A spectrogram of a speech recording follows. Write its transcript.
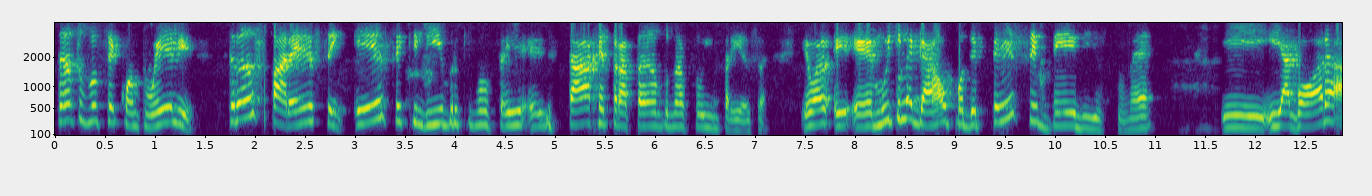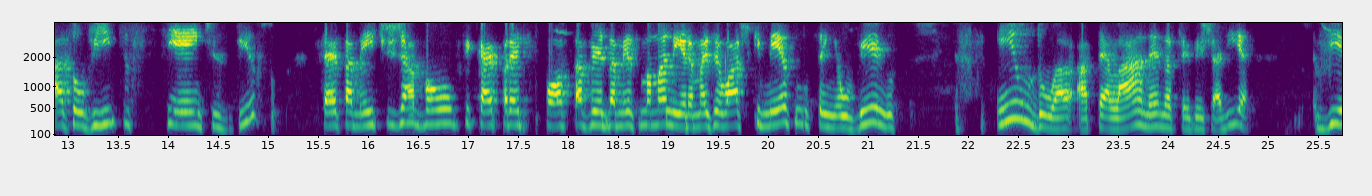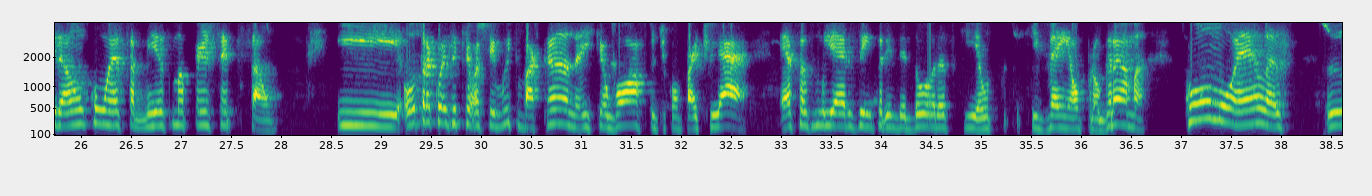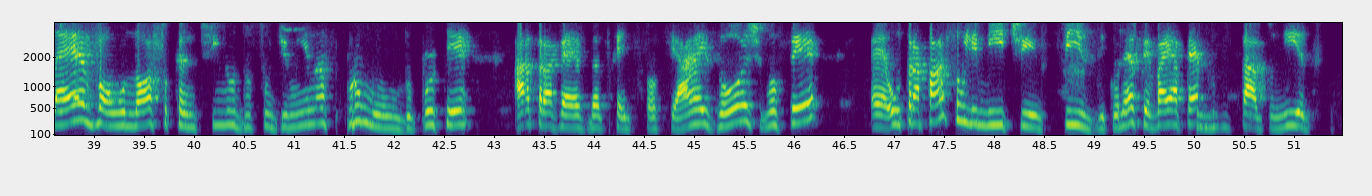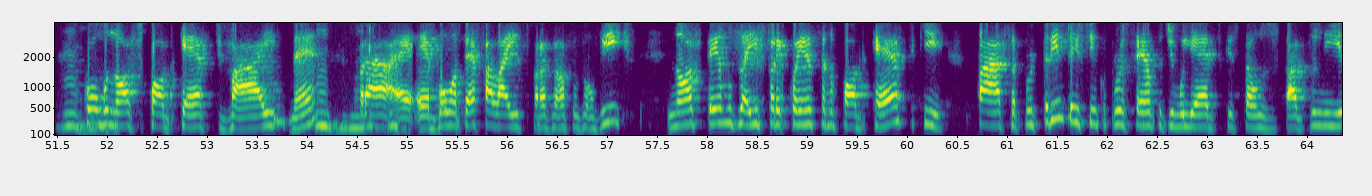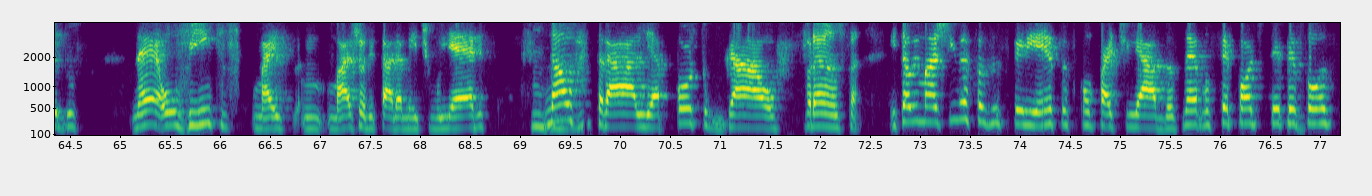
tanto você quanto ele transparecem esse equilíbrio que você está retratando na sua empresa. Eu, é, muito legal poder perceber isso, né? E, e agora as ouvintes cientes disso certamente já vão ficar predispostas a ver da mesma maneira, mas eu acho que mesmo sem ouvi-los, indo a, até lá, né, na cervejaria, virão com essa mesma percepção. E outra coisa que eu achei muito bacana e que eu gosto de compartilhar, essas mulheres empreendedoras que, eu, que vêm ao programa, como elas levam o nosso cantinho do sul de Minas para o mundo, porque através das redes sociais, hoje você é, ultrapassa o limite físico, né? Você vai até para os Estados Unidos, uhum. como o nosso podcast vai, né? Uhum. Pra, é, é, bom até falar isso para as nossas ouvintes, nós temos aí frequência no podcast que passa por 35% de mulheres que estão nos Estados Unidos, né, ouvintes, mas majoritariamente mulheres, uhum. na Austrália, Portugal, França. Então imagine essas experiências compartilhadas, né? Você pode ter pessoas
